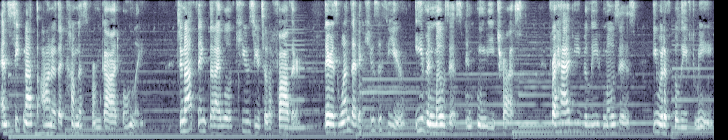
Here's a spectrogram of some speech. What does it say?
and seek not the honor that cometh from God only? Do not think that I will accuse you to the Father. There is one that accuseth you, even Moses, in whom ye trust. For had ye believed Moses, ye would have believed me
